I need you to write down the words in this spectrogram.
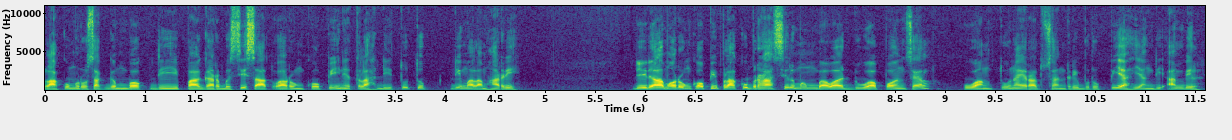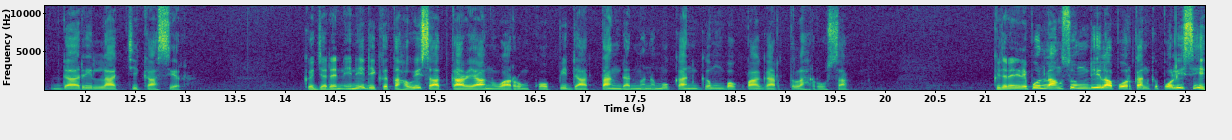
Pelaku merusak gembok di pagar besi saat warung kopi ini telah ditutup di malam hari. Di dalam warung kopi, pelaku berhasil membawa dua ponsel, uang tunai ratusan ribu rupiah yang diambil dari laci kasir. Kejadian ini diketahui saat karyawan warung kopi datang dan menemukan gembok pagar telah rusak. Kejadian ini pun langsung dilaporkan ke polisi.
